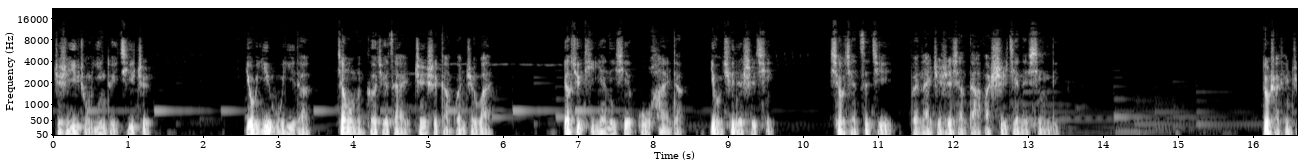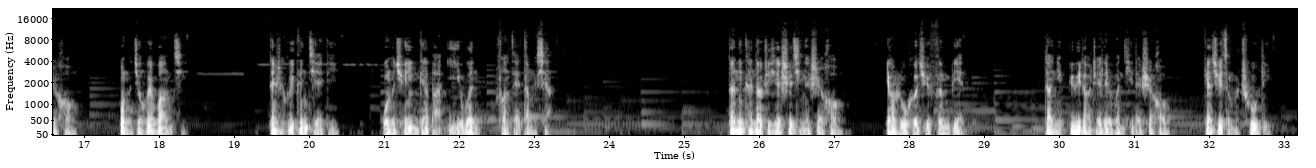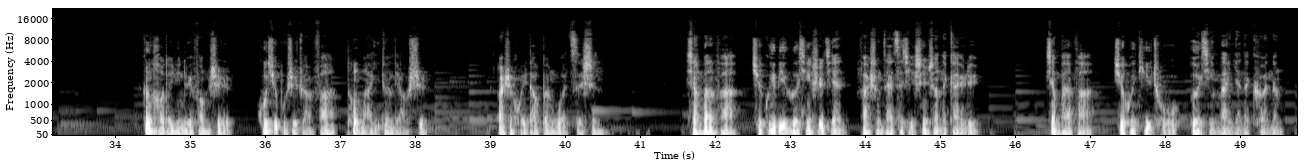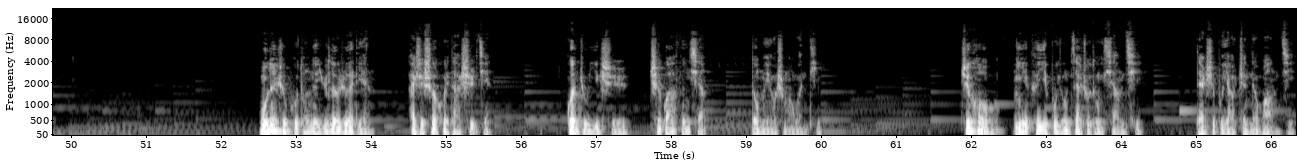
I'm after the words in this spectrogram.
这是一种应对机制，有意无意的将我们隔绝在真实感官之外，要去体验那些无害的、有趣的事情，消遣自己。本来只是想打发时间的心理，多少天之后，我们就会忘记。但是归根结底，我们却应该把疑问放在当下。当你看到这些事情的时候，要如何去分辨？当你遇到这类问题的时候，该去怎么处理？更好的应对方式，或许不是转发痛骂一顿了事，而是回到本我自身。想办法去规避恶性事件发生在自己身上的概率，想办法学会剔除恶性蔓延的可能。无论是普通的娱乐热点，还是社会大事件，关注一时，吃瓜分享，都没有什么问题。之后你也可以不用再主动想起，但是不要真的忘记。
